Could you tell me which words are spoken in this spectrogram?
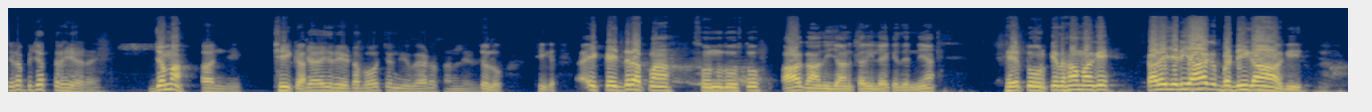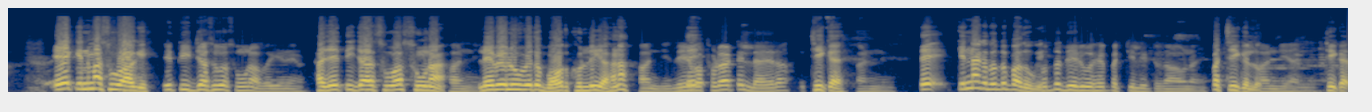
ਇਹਦਾ 75000 ਹੈ ਜਮਾ? ਹਾਂਜੀ। ਠੀਕ ਆ। ਜਾਇਜ਼ ਰੇਟ ਆ ਬਹੁਤ ਚੰਗੀ ਬੈਡ ਥਾਂ ਲੈ ਚਲੋ ਠੀਕ ਹੈ ਇੱਕ ਇੱਧਰ ਆਪਾਂ ਤੁਹਾਨੂੰ ਦੋਸਤੋ ਆਹ ਗਾਂ ਦੀ ਜਾਣਕਾਰੀ ਲੈ ਕੇ ਦਿੰਨੇ ਆ। ਫਿਰ ਤੋਰ ਕੇ ਦਿਖਾਵਾਂਗੇ। ਕਾਲੇ ਜਿਹੜੀ ਆਹ ਵੱਡੀ ਗਾਂ ਆ ਗਈ ਇਹ ਕਿੰਨਵਾਂ ਸੂਆ ਆ ਗਈ? ਇਹ ਤੀਜਾ ਸੂਆ ਸੋਹਣਾ ਬਈ ਇਹਨੇ ਹਜੇ ਤੀਜਾ ਸੂਆ ਸੂਣਾ। ਹਾਂਜੀ। ਲੇਵੇ ਲੂਵੇ ਤੋਂ ਬਹੁਤ ਖੁੱਲੀ ਆ ਹਨਾ? ਹਾਂਜੀ ਦੇਵਾ ਥੋੜਾ ਢਿੱਲਾ ਇਹਦਾ ਠੀਕ ਹੈ। ਹਾਂਜੀ। ਤੇ ਕਿੰਨਾ ਕੁ ਦੁੱਧ ਪਾ ਦੂਗੀ? ਦੁੱਧ ਦੇ ਰੂ ਇਹ 25 ਲੀਟਰ ਆਰਾਮ ਨਾਲ 25 ਕਿਲੋ। ਹਾਂਜੀ ਹਾਂਜੀ। ਠੀਕ ਹੈ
